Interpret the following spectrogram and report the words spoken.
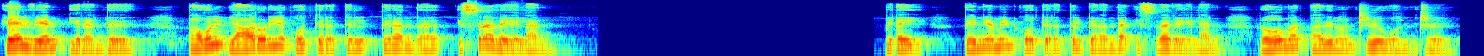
கேள்வி எண் இரண்டு. பவுல் யாருடைய கோத்திரத்தில் பிறந்த இஸ்ரவேலன்? விடை பென்யமின் கோத்திரத்தில் பிறந்த இஸ்ரவேலன். ரோமர் பதினொன்று ஒன்று.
